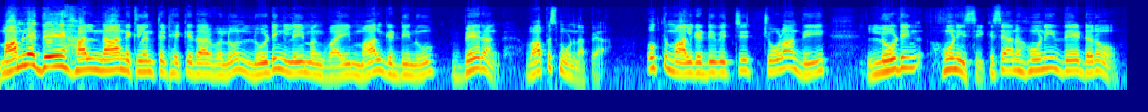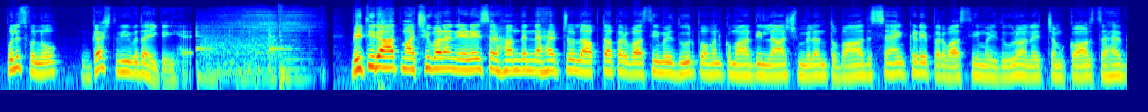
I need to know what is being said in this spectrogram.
ਮਾਮਲੇ ਦੇ ਹੱਲ ਨਾ ਨਿਕਲਣ ਤੇ ਠੇਕੇਦਾਰ ਵੱਲੋਂ ਲੋਡਿੰਗ ਲਈ ਮੰਗਵਾਈ ਮਾਲ ਗੱਡੀ ਨੂੰ ਬੇਰੰਗ ਵਾਪਸ ਮੋੜਨਾ ਪਿਆ। ਉਕਤ ਮਾਲ ਗੱਡੀ ਵਿੱਚ ਚੋਲਾਂ ਦੀ ਲੋਡਿੰਗ ਹੋਣੀ ਸੀ। ਕਿਸੇ ਅਨਹੋਣੀ ਦੇ ਡਰੋਂ ਪੁਲਿਸ ਵੱਲੋਂ ਗਸ਼ਤ ਵੀ ਵਧਾਈ ਗਈ ਹੈ। ਬੀਤੀ ਰਾਤ ਮਾਛੀਵਾੜਾ ਨੇੜੇ ਸਰਹੰਦ ਨਹਿਰ 'ਚੋਂ ਲਾਪਤਾ ਪ੍ਰਵਾਸੀ ਮਜ਼ਦੂਰ ਪਵਨ ਕੁਮਾਰ ਦੀ ਲਾਸ਼ ਮਿਲਣ ਤੋਂ ਬਾਅਦ ਸੈਂਕੜੇ ਪ੍ਰਵਾਸੀ ਮਜ਼ਦੂਰਾਂ ਨੇ ਚਮਕੌਰ ਸਾਹਿਬ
